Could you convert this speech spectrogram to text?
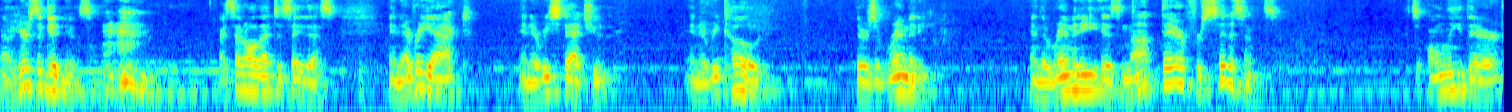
Now, here's the good news. I said all that to say this. In every act, in every statute, in every code, there's a remedy. And the remedy is not there for citizens, it's only there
